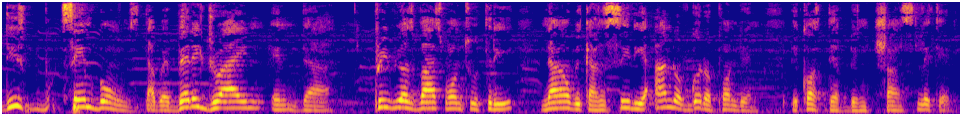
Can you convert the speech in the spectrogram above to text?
these same bones that were very dry in the previous verse 1, 2, 3, now we can see the hand of God upon them because they've been translated.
